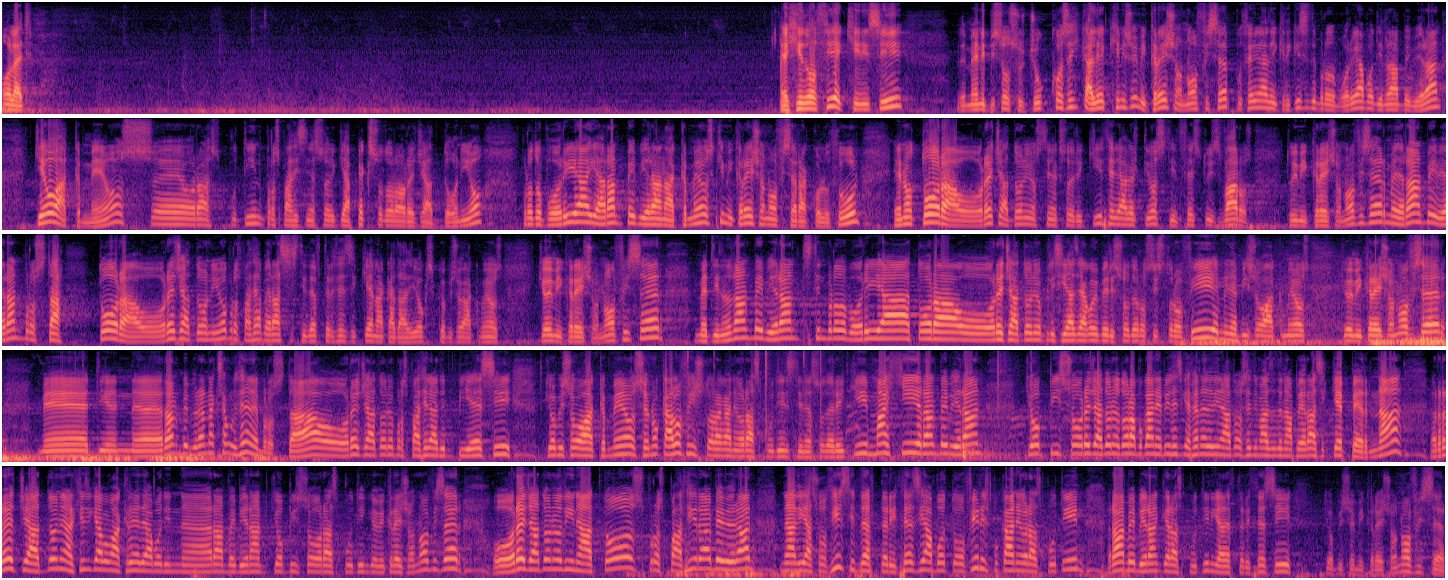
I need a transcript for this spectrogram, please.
Όλα έτοιμα. Έχει δοθεί εκκίνηση. Δεμένη πίσω ο Σουτζούκος. Έχει καλή εκκίνηση ο Immigration Officer που θέλει να διεκδικήσει την πρωτοπορία από την Ράμπε Μπιράν και ο Ακμαίος. Ε, ο Ρασπουτίν προσπαθεί στην ιστορική απ' έξω τώρα ο Ρετζι Αντώνιο. Πρωτοπορία η Ράμπε Μπιράν Ακμαίος και η Immigration Officer ακολουθούν. Ενώ τώρα ο Ρετζι Αντώνιο στην εξωτερική θέλει να βελτιώσει την θέση του εις βάρος του Immigration Officer με Ράμπε Μπιράν μπροστά. Τώρα ο Ρέτζι Αντώνιο προσπαθεί να περάσει στη δεύτερη θέση και να καταδιώξει πιο πίσω ο Ακμαίος και ο Immigration Officer. Με την Run Baby Run στην πρωτοπορία. Τώρα ο Ρέτζι Αντώνιο πλησιάζει ακόμη περισσότερο στη στροφή. Έμεινε πίσω ο Ακμαίος και ο Immigration Officer. Με την ε, Run Baby Run να εξακολουθεί να είναι μπροστά. Ο Ρέτζι Αντώνιο προσπαθεί να την πιέσει πιο πίσω ο Ακμαίος. Ενώ καλό φύση τώρα κάνει ο Ρασπουτίν στην εσωτερική. Μάχη Run Baby Run πιο πίσω ο Ρέτζι Αντώνιο τώρα που κάνει επίθεση και φαίνεται δυνατός, ετοιμάζεται να περάσει και περνά. Ρέτζι Αντώνιο αρχίζει και απομακρύνεται από την Ram Baby Run πιο πίσω ο Ρασπούτιν και ο Immigration Officer. Ο Ρέτζι Αντώνιο δυνατός προσπαθεί Ram Baby Run να διασωθεί στη δεύτερη θέση από το finish που κάνει ο Ρασπούτιν. Ram Baby Run και Ρασπούτιν για δεύτερη θέση πιο πίσω Immigration Officer.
